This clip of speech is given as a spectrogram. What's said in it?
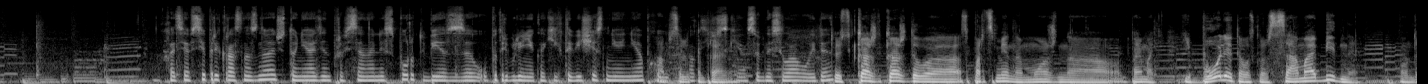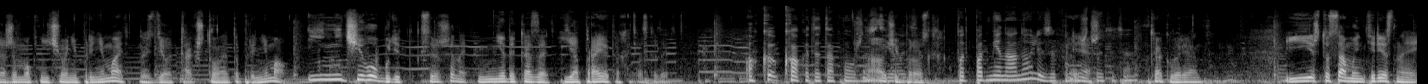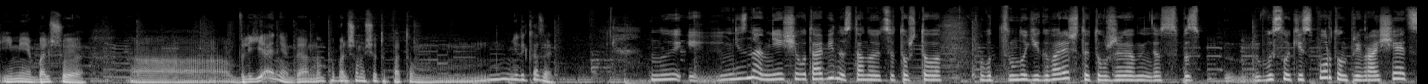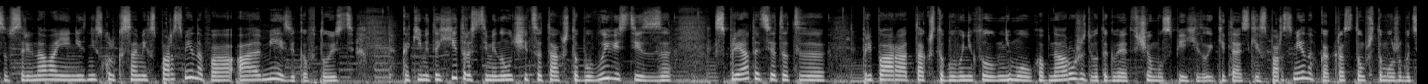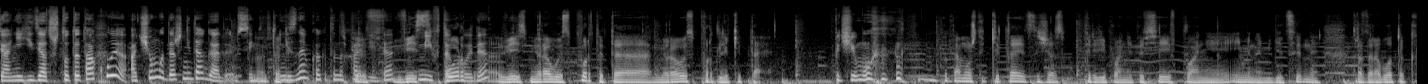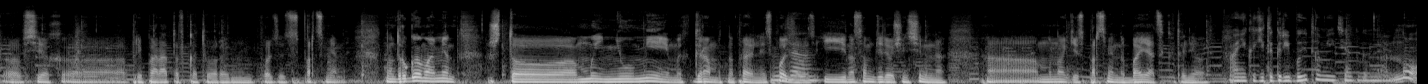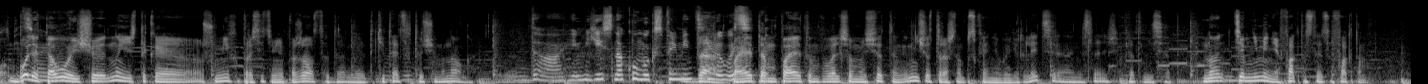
Хотя все прекрасно знают, что ни один профессиональный спорт без э, употребления каких-то веществ не, не обходится Абсолютно фактически, правильно. особенно силовой, да? То есть кажд- каждого спортсмена можно поймать. И более того, скажу, самое обидное, он даже мог ничего не принимать, но сделать так, что он это принимал. И ничего будет совершенно не доказать. Я про это хотел сказать. А к- как это так можно А, сделать? очень просто. Под подмена анализов или Конечно. что это? Как вариант. И что самое интересное, имея большое а, влияние, да, но по большому счету потом м, не доказать. Ну, не знаю, мне еще вот обидно становится то, что вот многие говорят, что это уже высокий спорт, он превращается в соревнование не, не сколько самих спортсменов, а, а медиков. То есть какими-то хитростями научиться так, чтобы вывести, из, спрятать этот э, препарат так, чтобы его никто не мог обнаружить. Вот и говорят, в чем успехи китайских спортсменов, как раз в том, что, может быть, они едят что-то такое, о чем мы даже не догадываемся. Ну, не знаем, как это находить, да? Весь Миф спорт, такой, да? весь мировой спорт это мировой спорт для Китая. Почему? Потому что китайцы сейчас впереди планеты всей в плане именно медицины, разработок э, всех э, препаратов, которыми пользуются спортсмены. Но другой момент, что мы не умеем их грамотно, правильно использовать. Да. И на самом деле очень сильно э, многие спортсмены боятся это делать. Они какие-то грибы там едят, говорят. Ну, специально. более того, еще, ну, есть такая шумиха, простите меня, пожалуйста, да, говорят, китайцев очень много. Да, им есть на ком Да, экспериментировать. поэтому, поэтому, по большому счету, ничего страшного, пускай не выиграли эти соревнования, следующий, пятый, десятый. Но, тем не менее, факт остается фактом.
